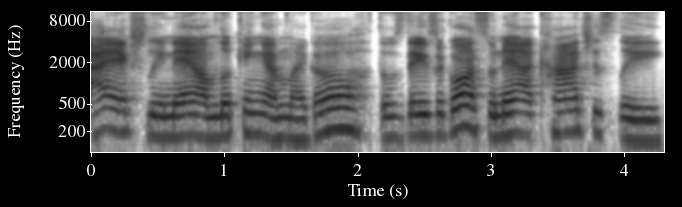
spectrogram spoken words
I actually now I'm looking, I'm like, oh, those days are gone. So now I consciously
